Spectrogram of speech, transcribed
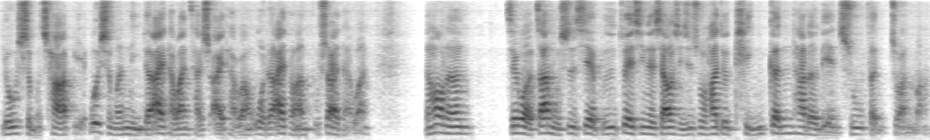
有什么差别？为什么你的爱台湾才是爱台湾，我的爱台湾不是爱台湾？然后呢，结果詹姆士谢不是最新的消息是说他就停更他的脸书粉砖吗？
